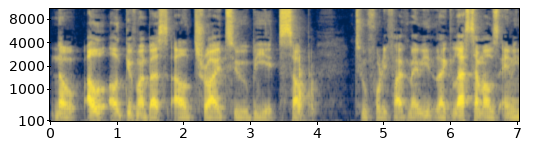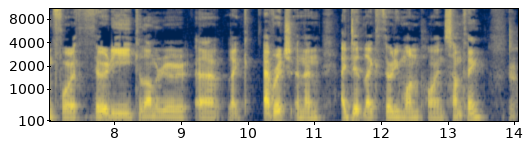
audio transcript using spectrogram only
no, I'll I'll give my best. I'll try to be sub two forty five maybe. Like last time, I was aiming for thirty kilometer uh, like average, and then I did like thirty one point something. Uh,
